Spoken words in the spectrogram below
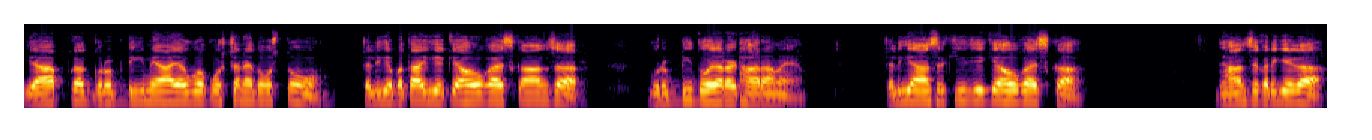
यह आपका ग्रुप डी में आया हुआ क्वेश्चन है दोस्तों। चलिए बताइए क्या होगा इसका आंसर ग्रुप डी 2018 में। चलिए आंसर कीजिए क्या होगा इसका। ध्यान से करिएगा।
